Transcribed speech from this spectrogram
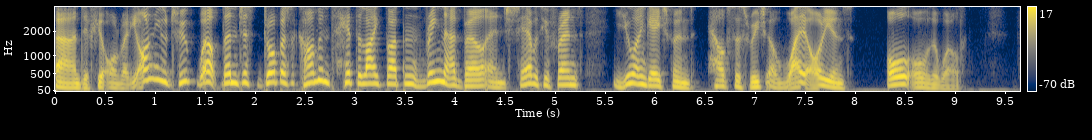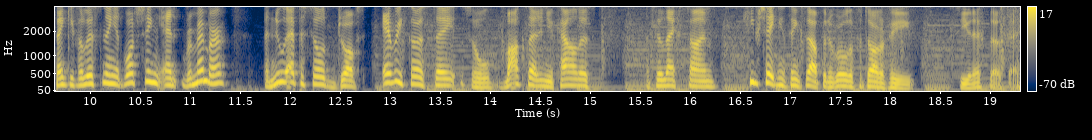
And if you're already on YouTube, well, then just drop us a comment, hit the like button, ring that bell, and share with your friends. Your engagement helps us reach a wider audience all over the world. Thank you for listening and watching, and remember, a new episode drops every Thursday, so mark that in your calendars. Until next time, keep shaking things up in the world of photography. See you next Thursday.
